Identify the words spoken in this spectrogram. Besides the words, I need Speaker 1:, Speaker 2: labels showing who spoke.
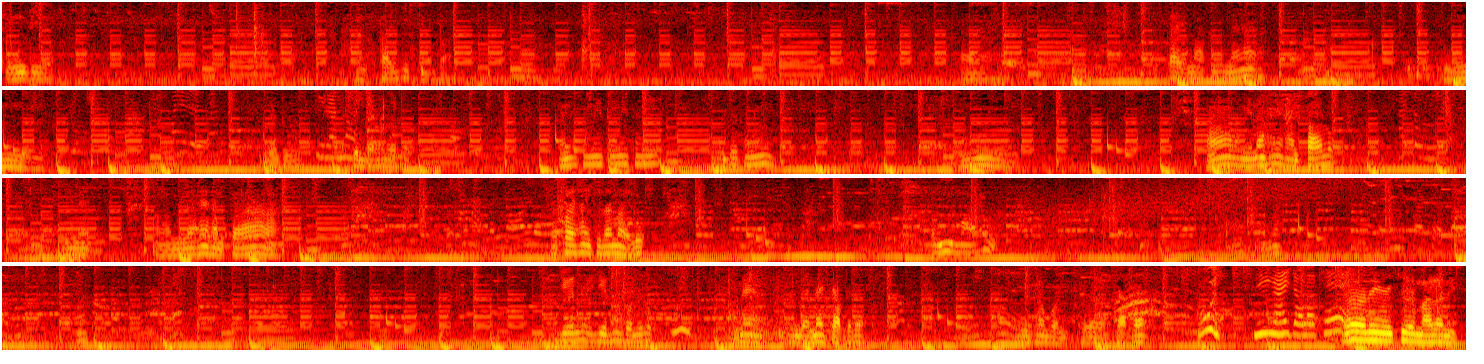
Speaker 1: ถุงเดียวหันไปยี่สิบบาทอ่าใกล้มากแล้วนะนี่เดี๋ยวดู
Speaker 2: ทีละหน่อ
Speaker 1: ขึ้
Speaker 2: ย
Speaker 1: นไปข้างบนลูกทางนี้ทางนี้ทางนี้ทางนี้มาดูทางนี้นี่อ่ามีน้าให้อาหารปลาลูกนี่แหละอ่า มีน้าให้อาหารปลาค่อยๆให้ทีละหน่อยลูกเอ้ยมาแล้วเห็นไหมยืนเลยยืนข้างบนนี่ลูกแม่เดี๋ยวแม่จับไปด้วยยืนข้างบนเออจับไว้
Speaker 3: อุ้ยนี่ไงจระเข้
Speaker 1: เออนี่ไงเขี้ยมาแล้วนี่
